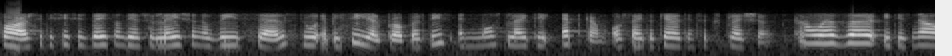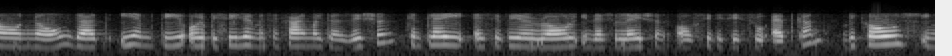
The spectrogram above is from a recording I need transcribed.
far, CTCs is based on the isolation of these cells through epithelial properties and most likely EpCAM or cytokeratin's expression. However, it is now known that EMT or epithelial mesenchymal transition can play a severe role in the isolation of CTCs through EpCAM because in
